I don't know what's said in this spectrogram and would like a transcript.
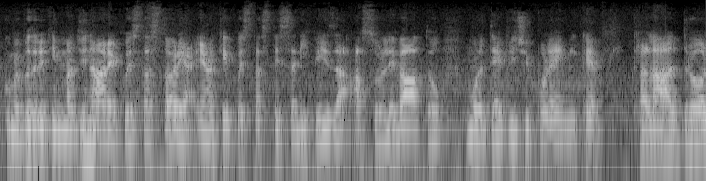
Come potrete immaginare questa storia e anche questa stessa difesa ha sollevato molteplici polemiche tra l'altro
